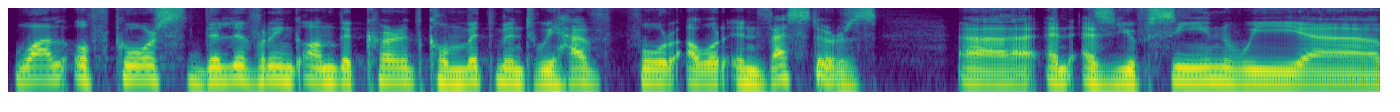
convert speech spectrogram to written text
while of course delivering on the current commitment we have for our investors. Uh, and as you've seen, we uh, uh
